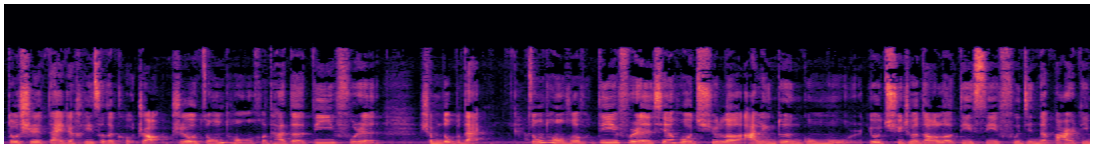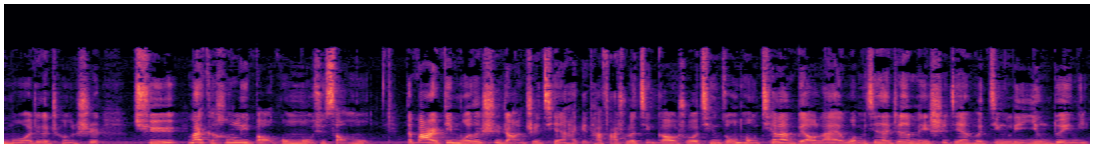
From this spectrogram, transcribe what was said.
都是戴着黑色的口罩，只有总统和他的第一夫人什么都不戴。总统和第一夫人先后去了阿灵顿公墓，又驱车到了 D.C. 附近的巴尔的摩这个城市，去麦克亨利堡公墓去扫墓。那巴尔的摩的市长之前还给他发出了警告，说请总统千万不要来，我们现在真的没时间和精力应对你，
